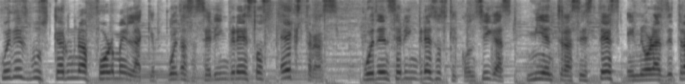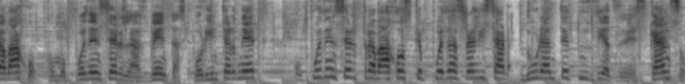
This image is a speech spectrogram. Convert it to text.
puedes buscar una forma en la que puedas hacer ingresos extras. Pueden ser ingresos que consigas mientras estés en horas de trabajo, como pueden ser las ventas por internet, o pueden ser trabajos que puedas realizar durante tus días de descanso.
